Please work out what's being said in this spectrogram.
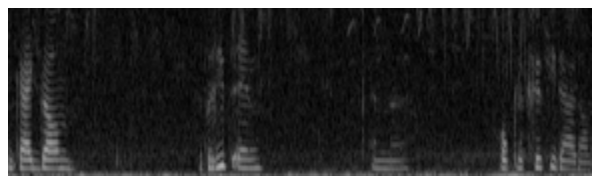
En kijk dan het riet in. En uh, hopelijk zit hij daar dan.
